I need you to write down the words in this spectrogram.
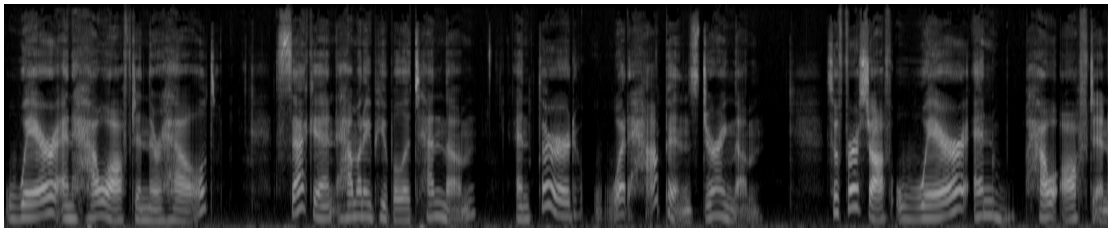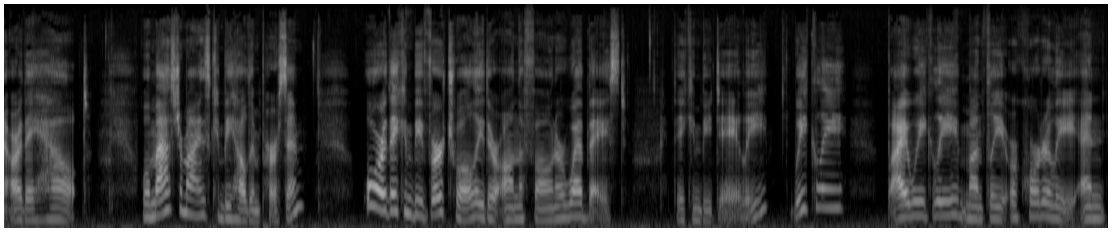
where and how often they're held. Second, how many people attend them. And third, what happens during them. So, first off, where and how often are they held? Well, masterminds can be held in person or they can be virtual, either on the phone or web based. They can be daily, weekly, bi weekly, monthly, or quarterly, and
